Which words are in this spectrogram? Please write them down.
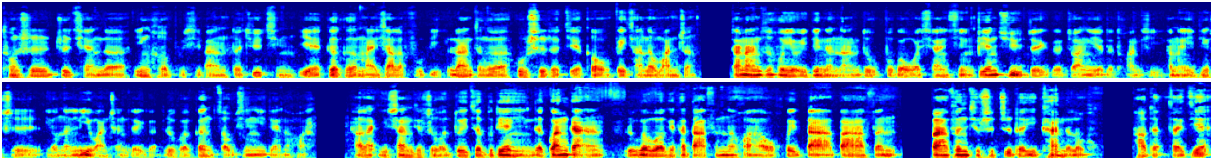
同时，之前的银河补习班的剧情也各个埋下了伏笔，让整个故事的结构非常的完整。当然，这会有一定的难度，不过我相信编剧这个专业的团体，他们一定是有能力完成这个。如果更走心一点的话，好了，以上就是我对这部电影的观感。如果我给他打分的话，我会打八分，八分就是值得一看的喽。好的，再见。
